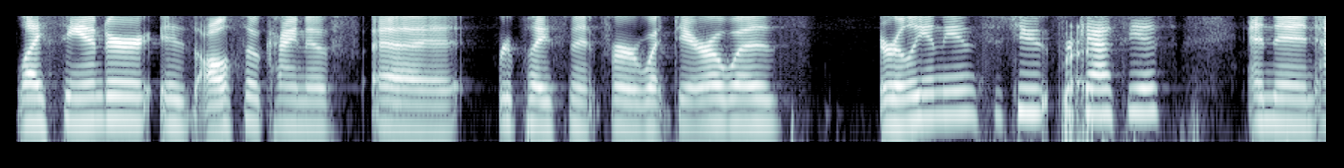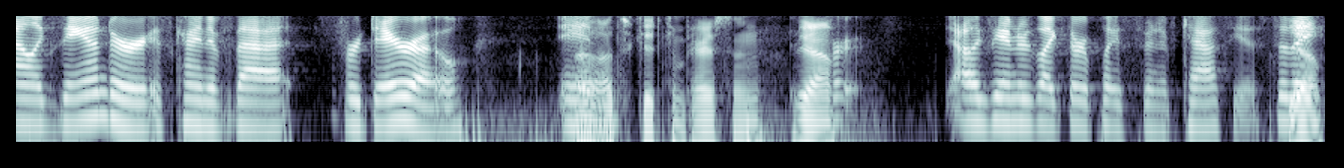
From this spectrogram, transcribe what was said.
Lysander is also kind of a replacement for what Darrow was early in the Institute for Right. Cassius. And then Alexander is kind of that for Darrow. Oh, that's a good comparison. Yeah. for Alexander's like the replacement of Cassius. So Yeah. they,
